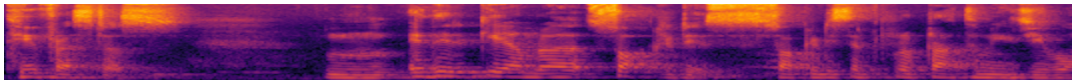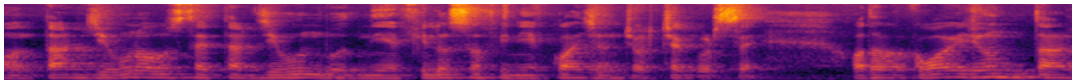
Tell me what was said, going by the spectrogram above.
থিওফ্রাস্টাস উম, এদেরকে আমরা সক্রেটিস, সক্রেটিসের প্র- প্রাথমিক জীবন, তার জীবন অবস্থায়, তার জীবনবোধ নিয়ে ফিলোসফি নিয়ে কয়জন চর্চা করছে? অথবা কয়জন তার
